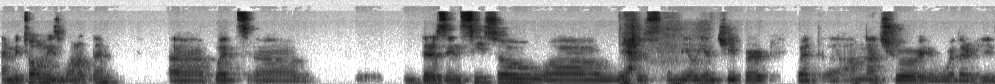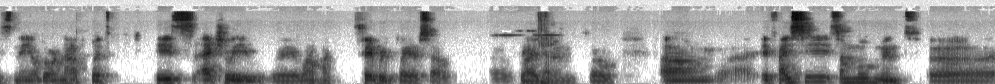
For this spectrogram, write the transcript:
and Mitoma is one of them. Uh, but there's Enciso, uh, which yeah. is a million cheaper, but uh, I'm not sure whether he's nailed or not. But he's actually uh, one of my favorite players out of Brighton. Yeah. So um, if I see some movement uh,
